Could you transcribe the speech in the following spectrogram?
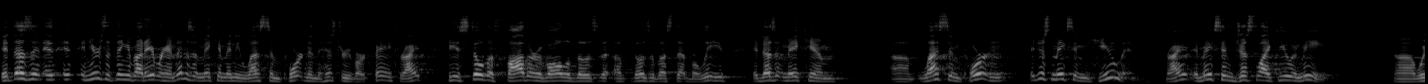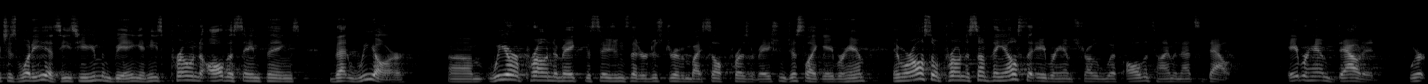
it doesn't, and, and, here's the thing about Abraham that doesn't make him any less important in the history of our faith, right? He is still the father of all of those, that, of those of us that believe. It doesn't make him um, less important, it just makes him human, right? It makes him just like you and me, uh, which is what he is. He's a human being, and he's prone to all the same things that we are. Um, we are prone to make decisions that are just driven by self preservation, just like Abraham. And we're also prone to something else that Abraham struggled with all the time, and that's doubt. Abraham doubted. We're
